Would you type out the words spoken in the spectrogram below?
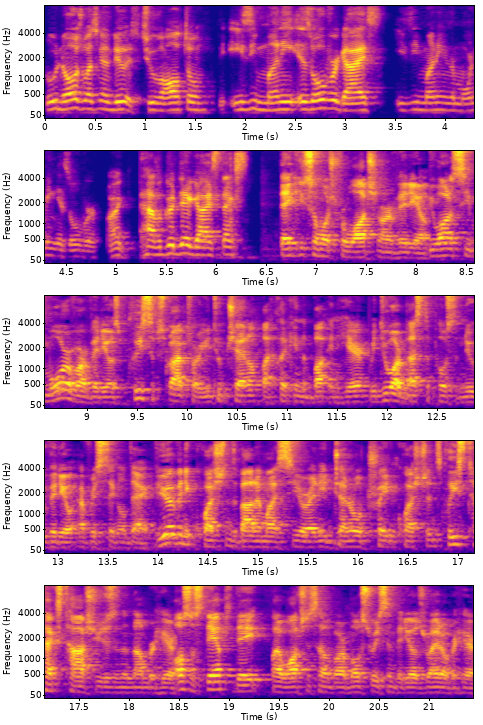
Who knows what's gonna do? It's too volatile. The easy money is over, guys. Easy money in the morning is over. All right. Have a good day, guys. Thanks. Thank you so much for watching our video. If you want to see more of our videos, please subscribe to our YouTube channel by clicking the button here. We do our best to post a new video every single day. If you have any questions about MIC or any general trading questions, please text Tosh using the number here. Also, stay up to date by watching some of our most recent videos right over here.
